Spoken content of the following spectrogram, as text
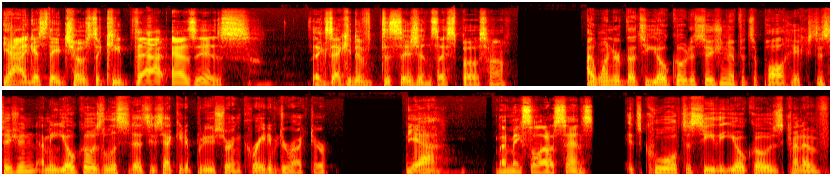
Yeah, I guess they chose to keep that as is. Executive decisions, I suppose, huh? I wonder if that's a Yoko decision, if it's a Paul Hicks decision. I mean, Yoko is listed as executive producer and creative director. Yeah, that makes a lot of sense. It's cool to see that Yoko's kind of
